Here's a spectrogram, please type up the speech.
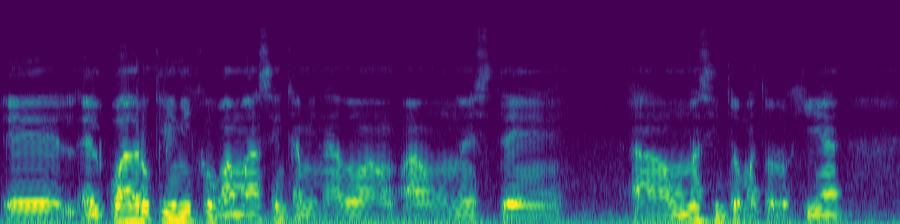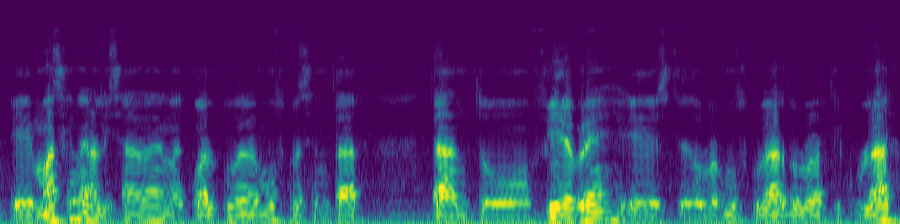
el, cuadro clínico va más encaminado a, a, un, este, a una sintomatología eh, más generalizada en la cual podemos presentar tanto fiebre, este, dolor muscular, dolor articular,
